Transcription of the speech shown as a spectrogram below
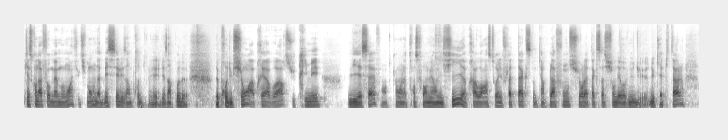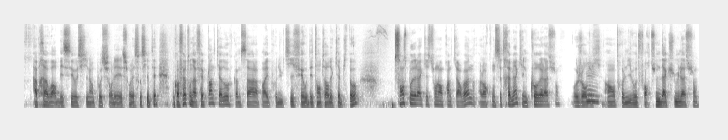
Qu'est-ce qu'on a fait au même moment? Effectivement, on a baissé les impôts, de, production après avoir supprimé l'ISF, en tout cas on l'a transformé en IFI, après avoir instauré une flat tax, donc un plafond sur la taxation des revenus du, capital, après avoir baissé aussi l'impôt sur les sociétés. Donc en fait, on a fait plein de cadeaux comme ça à l'appareil productif et aux détenteurs de capitaux, sans se poser la question de l'empreinte carbone, alors qu'on sait très bien qu'il y a une corrélation aujourd'hui hein, entre le niveau de fortune d'accumulation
